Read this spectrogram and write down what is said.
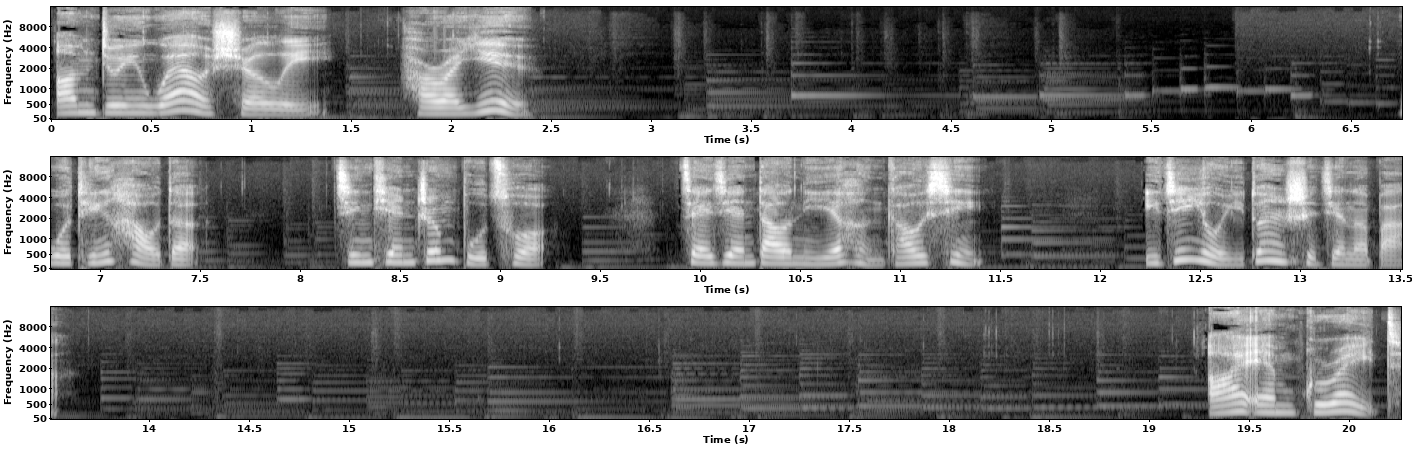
？I'm doing well, Shirley. How are you? 我挺好的，今天真不错。再见到你也很高兴，已经有一段时间了吧？I am great.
